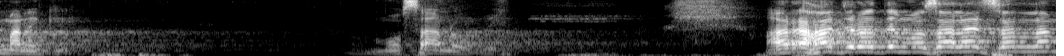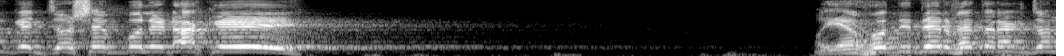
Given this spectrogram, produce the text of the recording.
মানে কি? মোসা নবী। আর হজরতে মোসা সাল্লামকে জোসেফ বলে ডাকে। ওই ইহুদিদের ভেতর একজন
